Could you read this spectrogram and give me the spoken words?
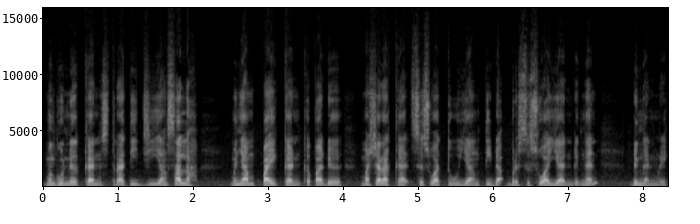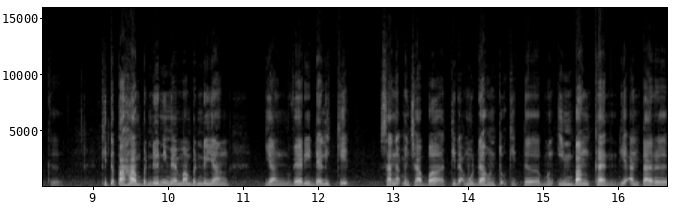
menggunakan strategi yang salah menyampaikan kepada masyarakat sesuatu yang tidak bersesuaian dengan dengan mereka. Kita faham benda ni memang benda yang yang very delicate sangat mencabar, tidak mudah untuk kita mengimbangkan di antara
